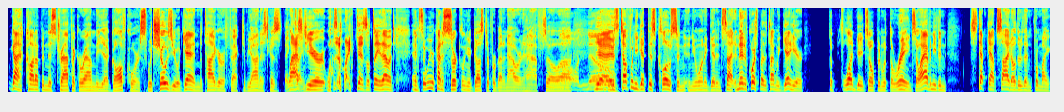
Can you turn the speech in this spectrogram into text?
We got caught up in this traffic around the uh, golf course, which shows you again the Tiger effect. To be honest, because last time. year it wasn't like this. I'll tell you that much. And so we were kind of circling Augusta for about an hour and a half. So uh, Oh, no. yeah, it's tough when you get this close and, and you want to get inside. And then, of course, by the time we get here, the floodgates open with the rain. So I haven't even stepped outside other than from my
